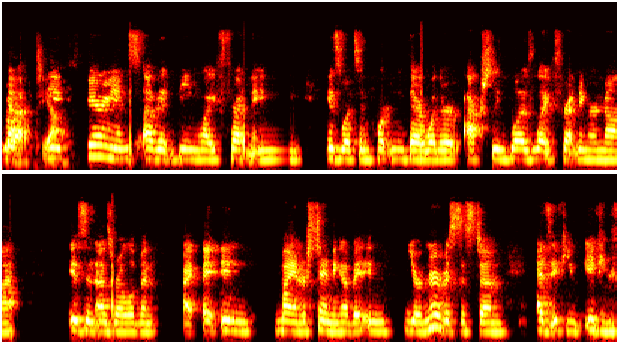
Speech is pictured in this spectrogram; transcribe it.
correct yeah, yeah, the experience of it being life threatening is what's important there whether it actually was life threatening or not isn't as relevant in my understanding of it in your nervous system as if you if you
